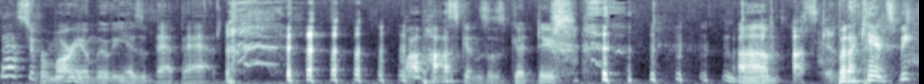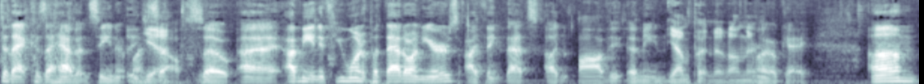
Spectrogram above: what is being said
that Super Mario movie isn't that bad. Bob Hoskins is a good dude. Um, but I can't speak to that because I haven't seen it myself. So, uh, I mean, if you want to put that on yours, I think that's an obvious. I mean, Yeah, I'm putting it on there. okay. Um,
